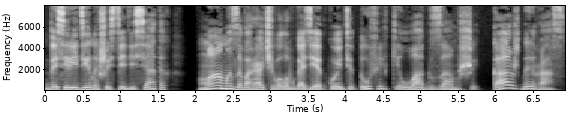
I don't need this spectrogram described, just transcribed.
До середины 60-х Мама заворачивала в газетку эти туфельки лак замши каждый раз,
